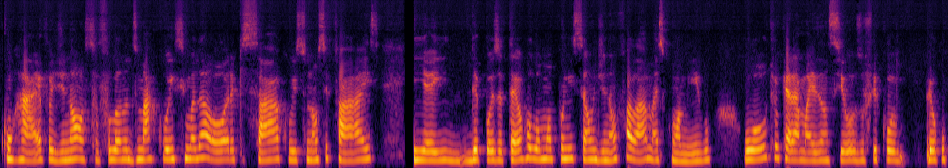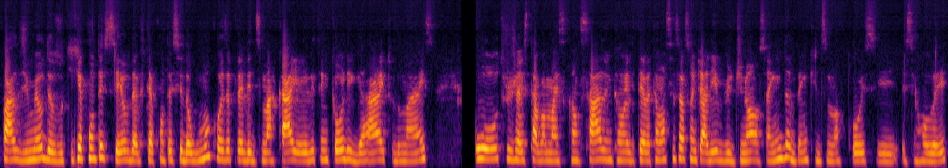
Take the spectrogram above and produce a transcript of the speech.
com raiva de nossa, fulano desmarcou em cima da hora, que saco, isso não se faz. E aí depois até rolou uma punição de não falar mais com o um amigo. O outro que era mais ansioso ficou preocupado de meu Deus, o que, que aconteceu? Deve ter acontecido alguma coisa para ele desmarcar, e aí ele tentou ligar e tudo mais. O outro já estava mais cansado, então ele teve até uma sensação de alívio de nossa, ainda bem que desmarcou esse, esse rolê.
